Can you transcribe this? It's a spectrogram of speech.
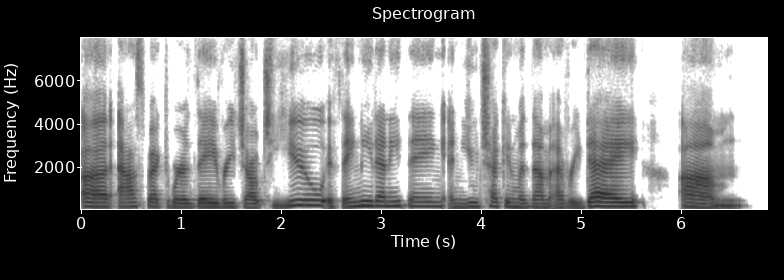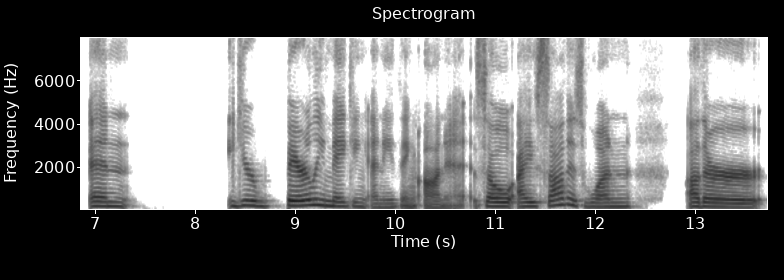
a aspect where they reach out to you if they need anything and you check in with them every day. Um and you're barely making anything on it. So I saw this one other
